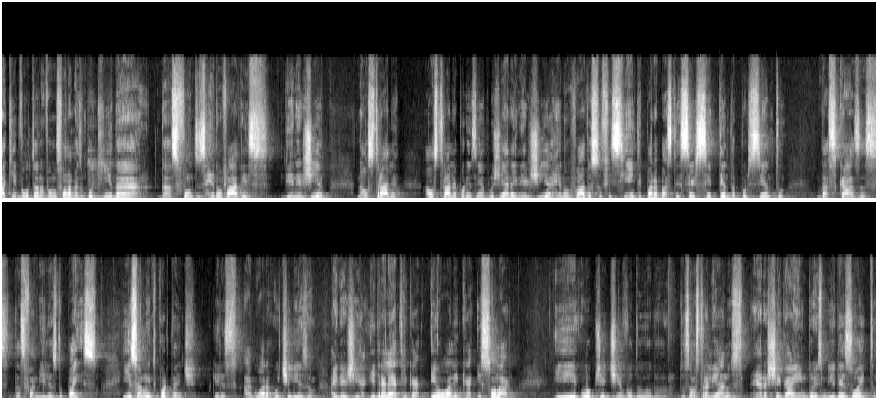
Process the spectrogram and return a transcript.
Aqui, voltando, vamos falar mais um pouquinho da, das fontes renováveis de energia na Austrália. A Austrália, por exemplo, gera energia renovável suficiente para abastecer 70% das casas das famílias do país. E isso é muito importante, porque eles agora utilizam a energia hidrelétrica, eólica e solar. E o objetivo do, do, dos australianos era chegar em 2018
